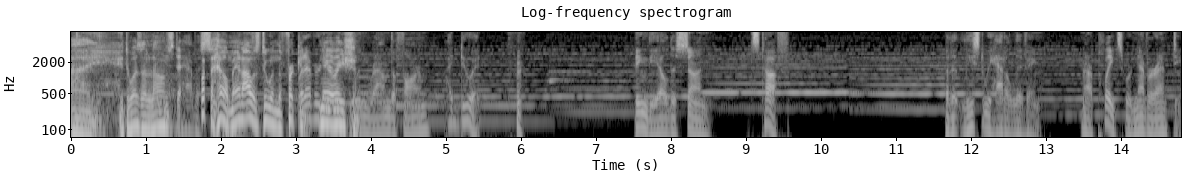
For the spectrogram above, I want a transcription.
Aye, it was a long. to have a what the hell, man? I was doing the frickin' narration. doing round the farm, I'd do it. Being the eldest son, it's tough. But at least we had a living, and our plates were never empty.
